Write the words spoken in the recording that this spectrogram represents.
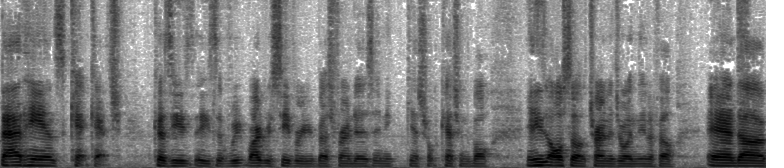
bad hands, can't catch because he's he's a wide receiver. Your best friend is, and he can't trouble catching the ball. And he's also trying to join the NFL. And uh,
